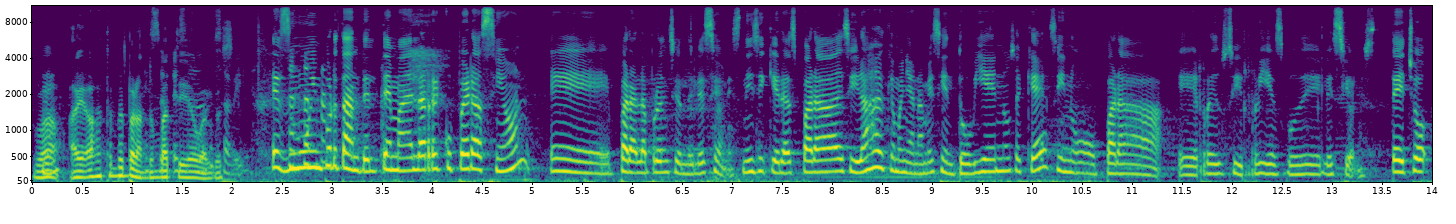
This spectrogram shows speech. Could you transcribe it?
Wow, ahí abajo están preparando un batido o no algo lo así. Es muy importante el tema de la recuperación eh, para la prevención de lesiones. Ni siquiera es para decir, ah, que mañana me siento bien, no sé qué, sino para eh, reducir riesgo de lesiones. De hecho,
